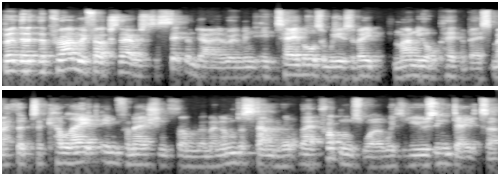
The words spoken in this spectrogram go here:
but the, the primary focus there was to sit them down in a room in, in tables, and we use a very manual paper-based method to collate information from them and understand what their problems were with using data.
